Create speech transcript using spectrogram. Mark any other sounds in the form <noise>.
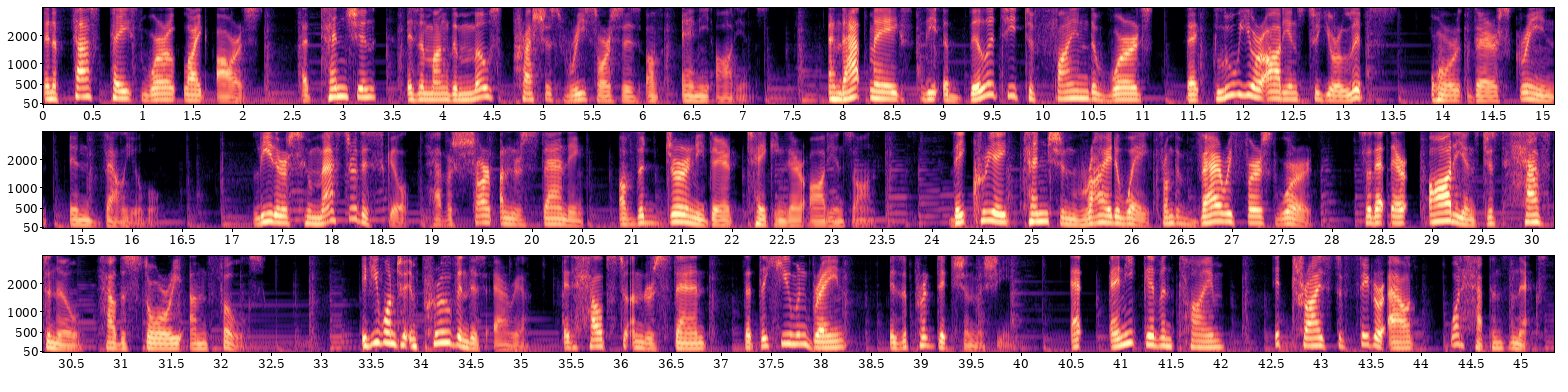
In a fast paced world like ours, attention is among the most precious resources of any audience. And that makes the ability to find the words that glue your audience to your lips or their screen invaluable. Leaders who master this skill have a sharp understanding of the journey they're taking their audience on. They create tension right away from the very first word so that their audience just has to know how the story unfolds. If you want to improve in this area, it helps to understand that the human brain is a prediction machine. At any given time, it tries to figure out what happens next.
